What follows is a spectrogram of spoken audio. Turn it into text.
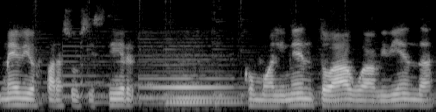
medios para subsistir como alimento, agua, vivienda,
